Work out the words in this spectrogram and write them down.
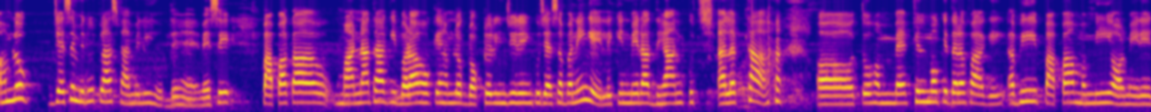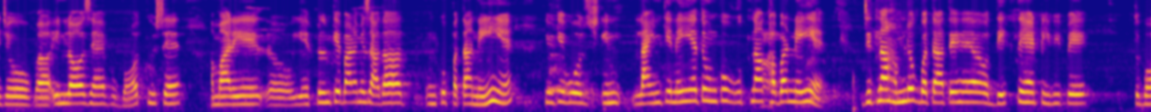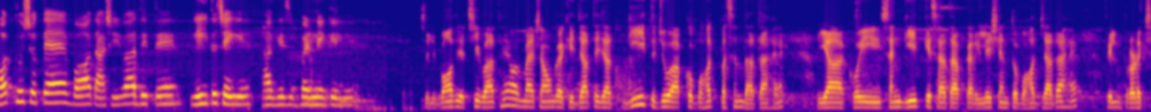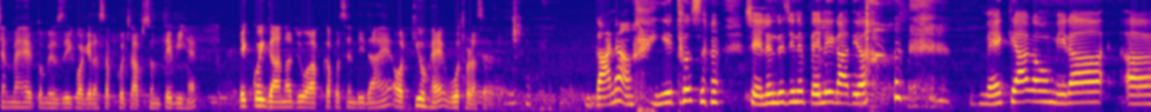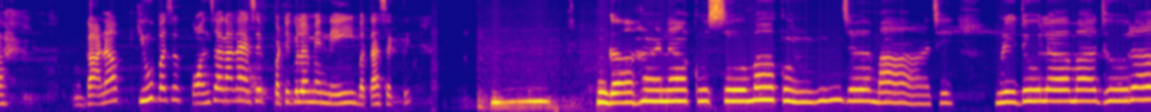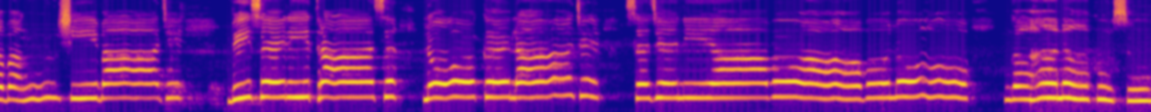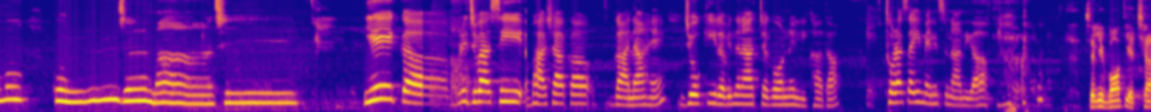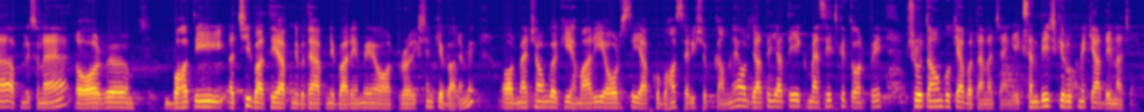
हम लोग जैसे मिडिल क्लास फैमिली होते हैं वैसे पापा का मानना था कि बड़ा होकर हम लोग डॉक्टर इंजीनियरिंग कुछ ऐसा बनेंगे लेकिन मेरा ध्यान कुछ अलग था। तो हम मैं फ़िल्मों की तरफ़ आ गई अभी पापा मम्मी और मेरे जो इन लॉज हैं वो बहुत खुश हैं। हमारे ये फ़िल्म के बारे में ज़्यादा उनको पता नहीं है क्योंकि वो इन लाइन के नहीं है तो उनको उतना खबर नहीं है। जितना हम लोग बताते हैं और देखते हैं टीवी पे तो बहुत खुश होते हैं बहुत आशीर्वाद देते हैं। यही तो चाहिए आगे बढ़ने के लिए। चलिए बहुत ही अच्छी बात है और मैं चाहूँगा कि जाते जाते गीत जो आपको बहुत पसंद आता है या कोई संगीत के साथ आपका रिलेशन तो बहुत ज़्यादा है फ़िल्म प्रोडक्शन में है तो म्यूज़िक वगैरह सब कुछ आप सुनते भी हैं। एक कोई गाना जो आपका पसंदीदा है और क्यों है वो थोड़ा सा गाना? ये तो शैलेंद्र जी ने पहले गा दिया। मैं क्या गाऊँ? मेरा आ, गाना क्यों पसंद, कौन सा गाना ऐसे पर्टिकुलर में नहीं बता सकती। गहना कुसुम कुंज माझे, मृदुल मधुर वंशी बाजे, बिसरी त्रास लोक लाज, सजनी आवो आवो लो। गहना कुसुम कुंज माझी ये एक ब्रिजवासी भाषा का गाना है, जो कि रविंद्रनाथ टैगोर ने लिखा था। थोड़ा सा ही मैंने सुना दिया आप चलिए, बहुत ही अच्छा आपने सुनाया और बहुत ही अच्छी बातें आपने बताया अपने बारे में और प्रोडक्शन के बारे में। और मैं चाहूँगा कि हमारी ओर से आपको बहुत सारी शुभकामनाएँ और जाते जाते एक मैसेज के तौर पे श्रोताओं को क्या बताना चाहेंगे? एक संदेश के रूप में क्या देना चाहेंगे?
